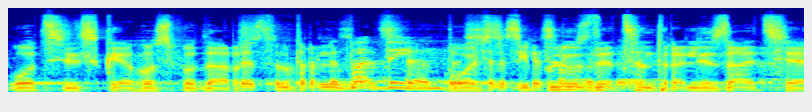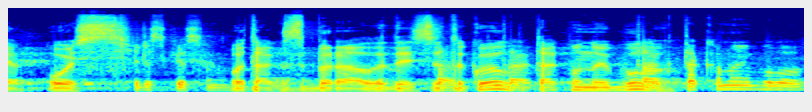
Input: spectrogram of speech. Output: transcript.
От сільське господарство. Децентралізація Ось і плюс децентралізація. Ось Сільське отак збирали. Десь за такою. Так. воно і було. Так, так воно і було.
